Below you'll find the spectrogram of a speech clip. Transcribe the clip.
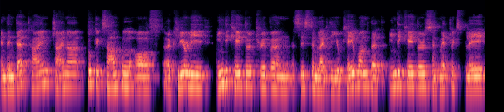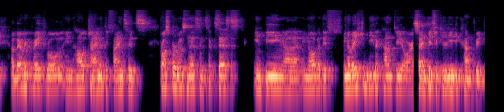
And in that time, China took example of a clearly indicator driven system like the UK one that indicators and metrics play a very great role in how China defines its prosperousness and success in being an innovative innovation leader country or scientifically leading country.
